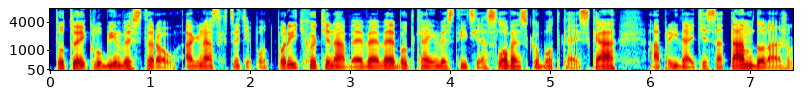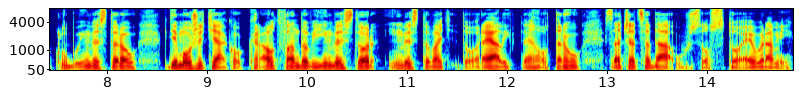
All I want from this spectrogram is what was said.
Toto je klub investorov. Ak nás chcete podporiť, choďte na www.investiciaslovensko.sk a pridajte sa tam do nášho klubu investorov, kde môžete ako crowdfundový investor investovať do realitného trhu. Začať sa dá už so 100 eurami.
